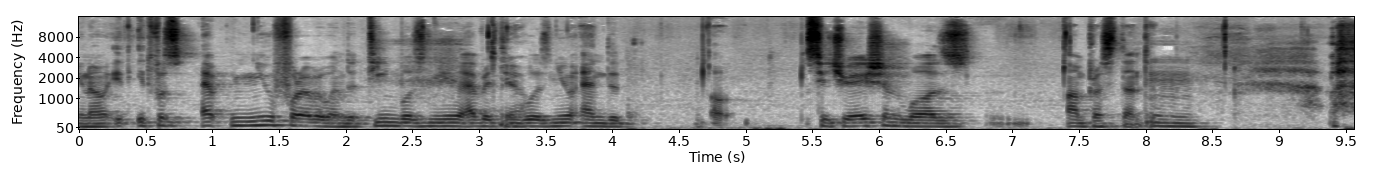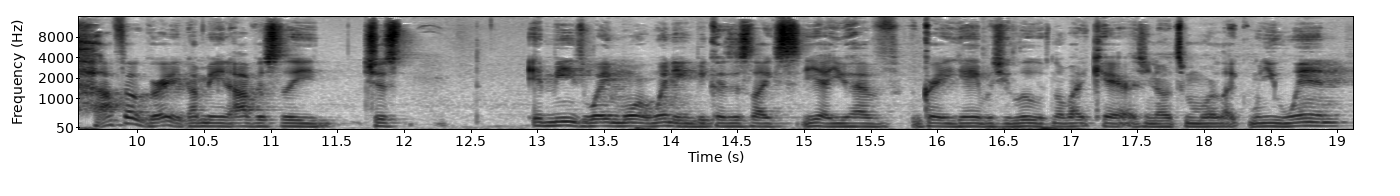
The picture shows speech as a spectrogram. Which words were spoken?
You know, it, it was uh, new for everyone. The team was new, everything Yeah. was new, and the uh, situation was unprecedented. I felt great. I mean, obviously, just it means way more winning because it's like, yeah, you have a great game, but you lose. Nobody cares. You know, it's more like when you win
